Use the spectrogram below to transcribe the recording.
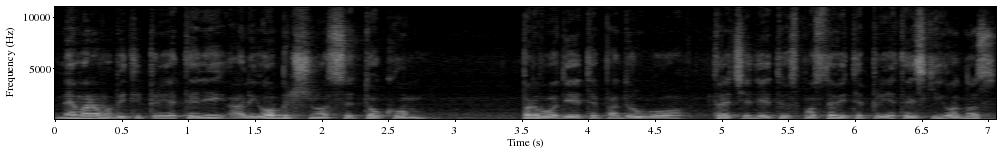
Ne moramo biti prijatelji, ali obično se tokom prvo djete pa drugo, treće djete uspostavite prijateljski odnos,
